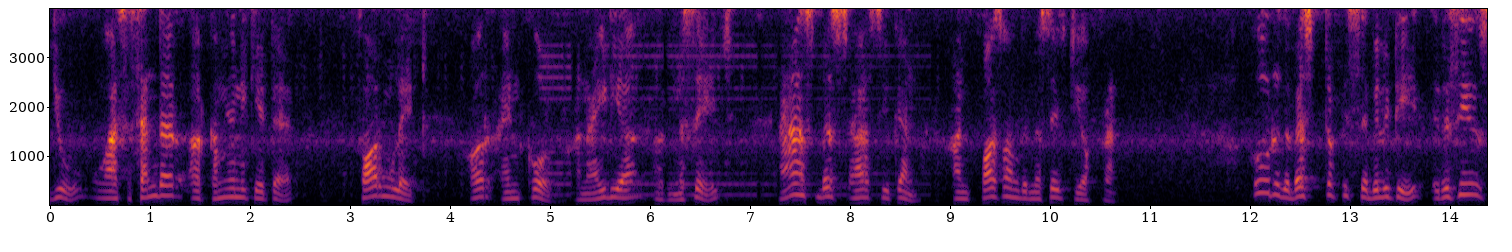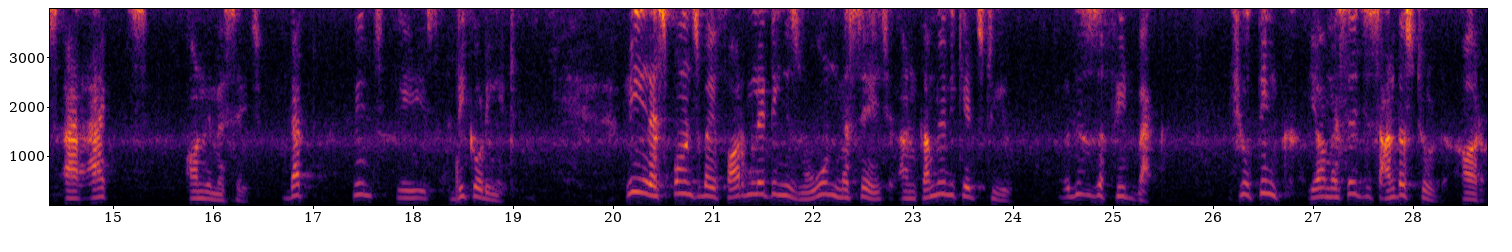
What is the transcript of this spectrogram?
You, as a sender or communicator, formulate or encode an idea or message as best as you can and pass on the message to your friend, who, to the best of his ability, receives or acts on the message. That means he is decoding it. He responds by formulating his own message and communicates to you. This is a feedback. If you think your message is understood or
